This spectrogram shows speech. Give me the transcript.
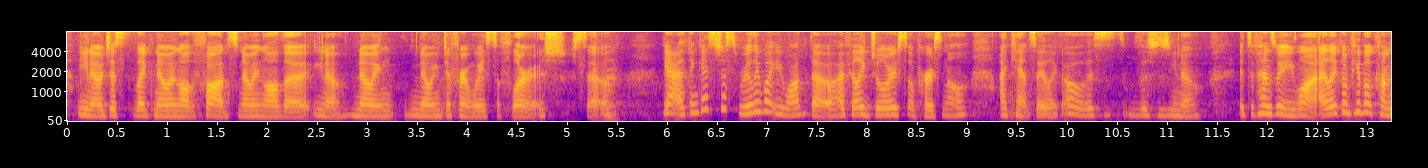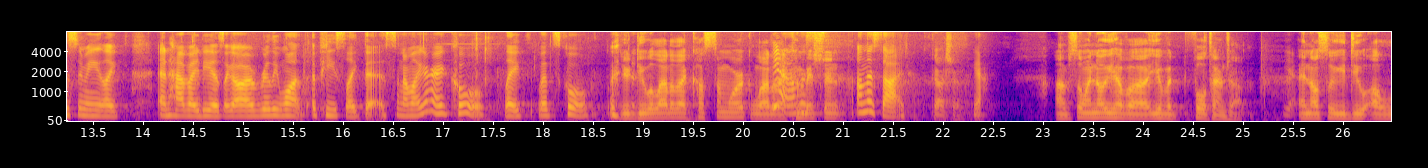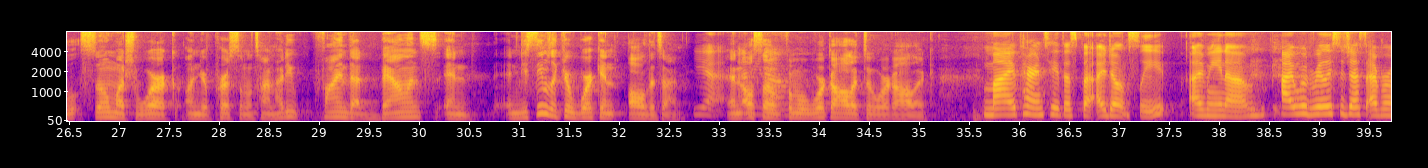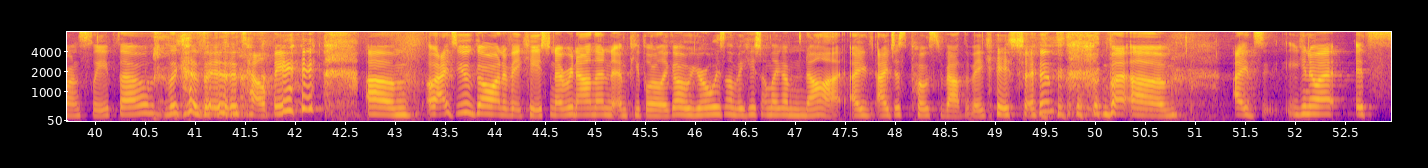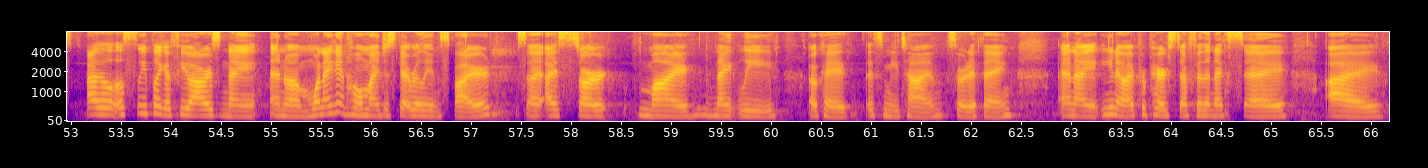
you know, just like knowing all the fonts, knowing all the, you know, knowing knowing different ways to flourish. So. Right. Yeah, I think it's just really what you want though. I feel like jewelry is so personal. I can't say like, oh, this is this is, you know, it depends what you want. I like when people come to me like and have ideas like, oh, I really want a piece like this. And I'm like, all right, cool. Like that's cool. You do a lot of that custom work, a lot of yeah, that on the, commission? on the side. Gotcha. Yeah. Um, so I know you have a you have a full time job, Yeah. and also you do a, l- so much work on your personal time. How do you find that balance? And and it seems like you're working all the time. Yeah, And I also mean, um, from a workaholic to a workaholic. My parents hate this, but I don't sleep. I mean, um, I would really suggest everyone sleep though because it, it's healthy. um, I do go on a vacation every now and then, and people are like, "Oh, you're always on vacation." I'm like, "I'm not. I, I just post about the vacations." but um, I, you know what? It's I'll, I'll, sleep like a few hours a night, and um, when I get home, I just get really inspired. So I, I start my nightly okay, it's me time sort of thing, and I, you know, I prepare stuff for the next day. I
